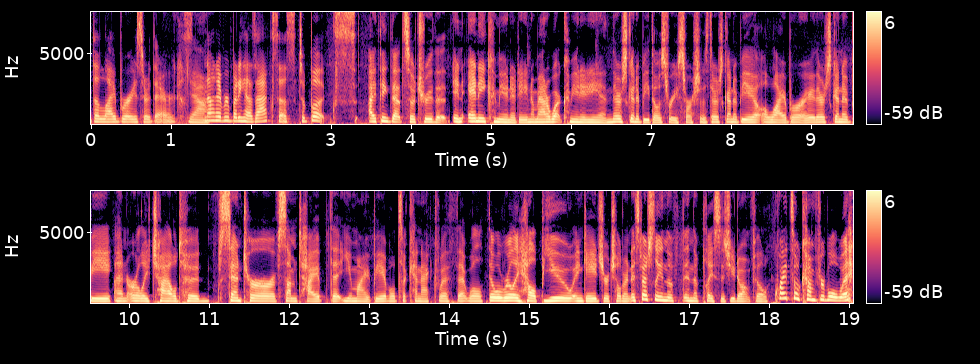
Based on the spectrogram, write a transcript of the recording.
the libraries are there. Because Yeah. not everybody has access to books. I think that's so true that in any community, no matter what community in, there's going to be those resources. There's going to be a library. There's going to be an early childhood center of some type that you might be able to connect with that will that will really help you engage your children, especially in the in the places you don't feel quite so comfortable with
